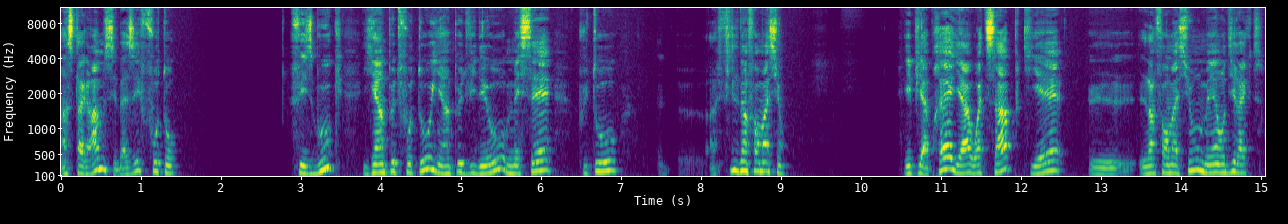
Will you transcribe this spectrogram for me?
Instagram, c'est basé photo. Facebook, il y a un peu de photos, il y a un peu de vidéos, mais c'est plutôt euh, un fil d'information. Et puis après, il y a WhatsApp qui est euh, l'information mais en direct.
